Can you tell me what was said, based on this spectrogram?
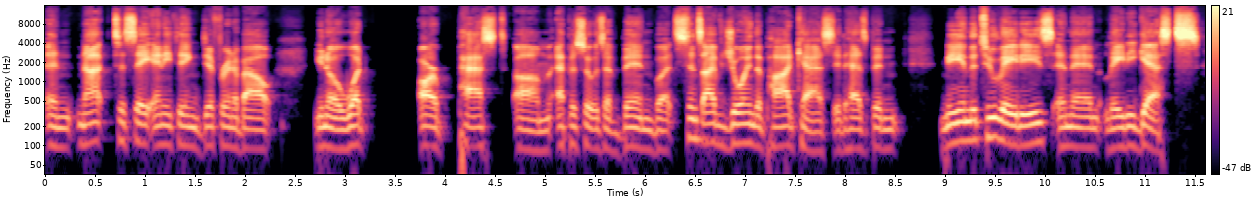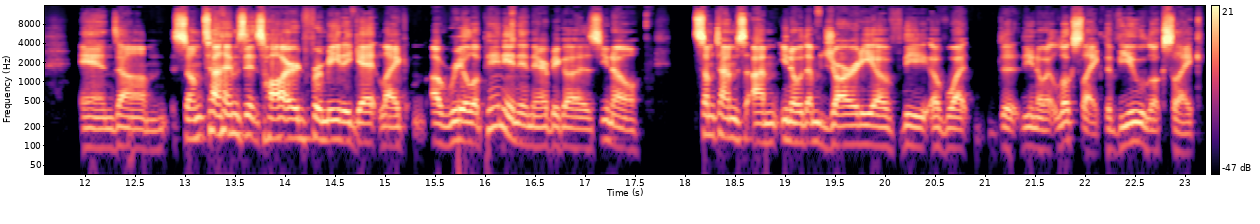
and not to say anything different about, you know, what our past um, episodes have been, but since I've joined the podcast, it has been me and the two ladies, and then lady guests. And um, sometimes it's hard for me to get like a real opinion in there because you know sometimes I'm you know the majority of the of what the you know it looks like the view looks like,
